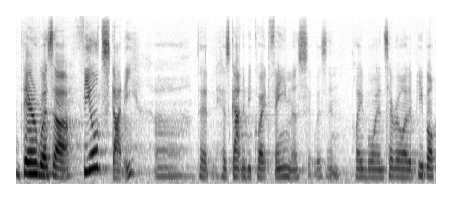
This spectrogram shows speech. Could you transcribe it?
there was a field study uh, that has gotten to be quite famous. It was in Playboy and several other people.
